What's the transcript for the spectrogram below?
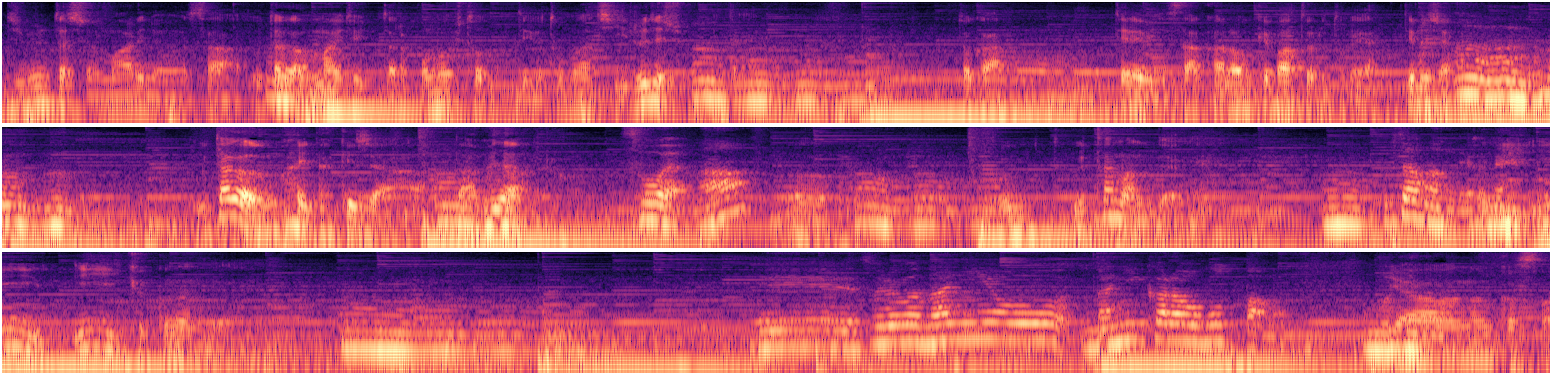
自分たちの周りにもさ歌が上手いと言ったらこの人っていう友達いるでしょうんうんみたいな。とかあのテレビでさカラオケバトルとかやってるじゃん、うんうんうんうんうん。歌が上手いだけじゃダメなのよ、そうやな。うん。うんうんそう歌なんだよねうんうん歌なんだよね。いいいい曲なんだよね。うんえー、それは何を何から思ったの？いやーなんかさ、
